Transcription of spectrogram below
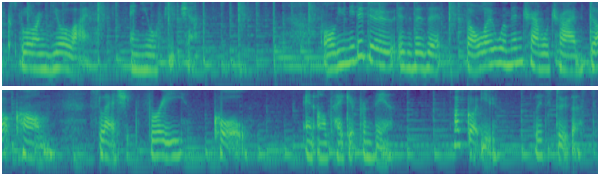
exploring your life and your future. All you need to do is visit solowomentraveltribe.com slash free call and I'll take it from there. I've got you. Let's do this.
